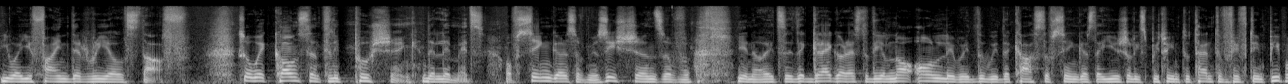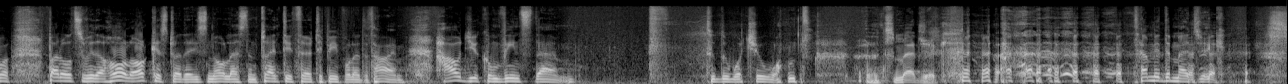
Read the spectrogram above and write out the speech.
where you find the real stuff. So we're constantly pushing the limits of singers, of musicians, of, you know, it's the Gregor has to deal not only with with the cast of singers that usually is between to 10 to 15 people, but also with a whole orchestra that is no less than 20, 30 people at a time. How do you convince them to do what you want? It's magic. Tell me the magic.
